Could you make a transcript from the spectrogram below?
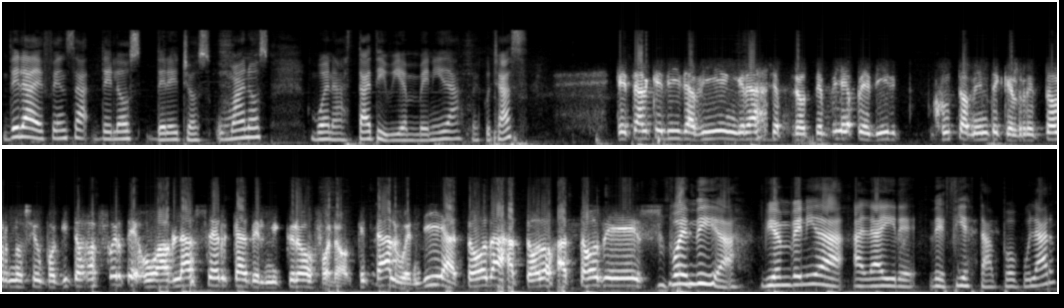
de la defensa de los derechos humanos. Buenas, Tati, bienvenida. ¿Me escuchás? ¿Qué tal, querida? Bien, gracias, pero te voy a pedir justamente que el retorno sea un poquito más fuerte o hablar cerca del micrófono. ¿Qué tal? Buen día a todas, a todos, a todes. Buen día, bienvenida al aire de Fiesta Popular.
